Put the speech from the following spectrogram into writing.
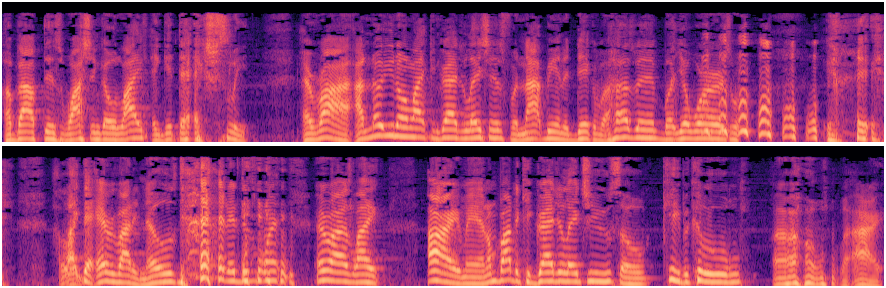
about this wash and go life and get that extra sleep. And Rod, I know you don't like congratulations for not being a dick of a husband, but your words were, I like that everybody knows that at this point. Everybody's like, all right, man, I'm about to congratulate you, so keep it cool. Um, all right.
